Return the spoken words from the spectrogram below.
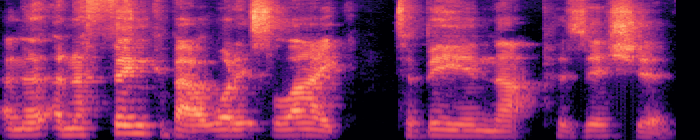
and a, and a think about what it's like to be in that position.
